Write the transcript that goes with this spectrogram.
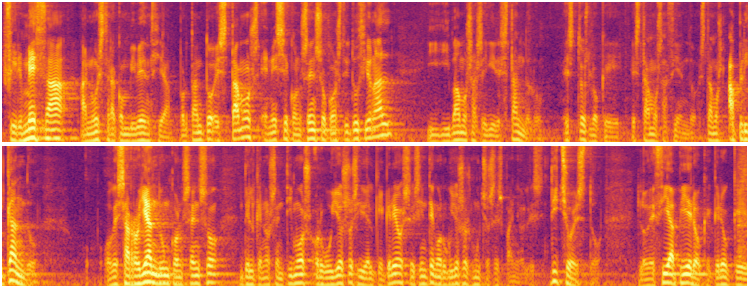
firmeza a nuestra convivencia. Por tanto, estamos en ese consenso constitucional y, y, vamos a seguir estándolo. Esto es lo que estamos haciendo. Estamos aplicando o desarrollando un consenso del que nos sentimos orgullosos y del que creo se sienten orgullosos muchos españoles. Dicho esto, lo decía Piero, que creo que,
